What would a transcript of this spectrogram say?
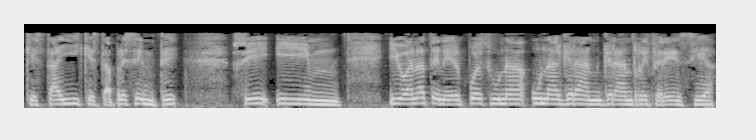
que está ahí que está presente sí y, y van a tener pues una una gran gran referencia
